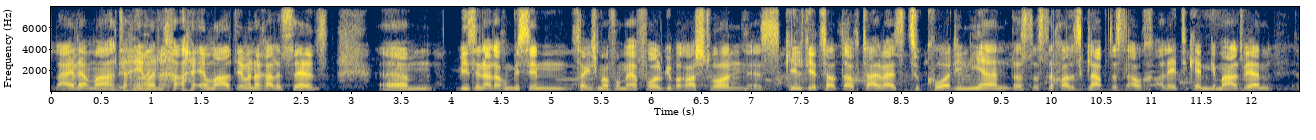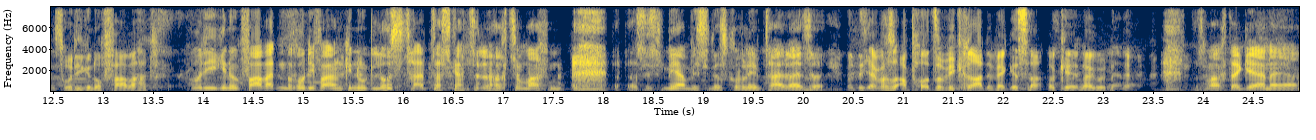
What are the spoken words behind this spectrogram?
Leider malt er immer noch, er malt immer noch alles selbst. Ähm, wir sind halt auch ein bisschen, sage ich mal, vom Erfolg überrascht worden. Es gilt jetzt halt auch teilweise zu koordinieren, dass das noch alles klappt, dass auch alle Etiketten gemalt werden. Dass Rudi genug Farbe hat. Rudi genug Farbe hat und Rudi vor allem genug Lust hat, das Ganze dann auch zu machen. Das ist mehr ein bisschen das Problem teilweise. Und nicht einfach so abhaut, so wie gerade. Weg ist er. Okay, na gut. Das macht er gerne, ja.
